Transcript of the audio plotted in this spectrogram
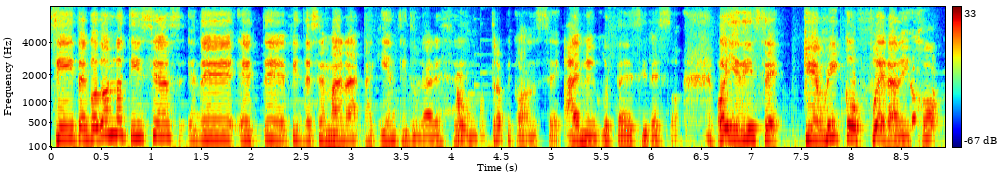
Sí, tengo dos noticias de este fin de semana aquí en titulares en Trópico 11. Ay, me gusta decir eso. Oye, dice, que rico fuera, dijo.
